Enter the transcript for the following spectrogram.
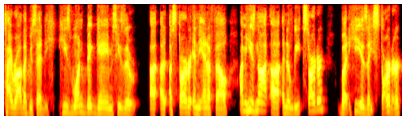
Tyrod, like we said, he's won big games. He's a a, a starter in the NFL. I mean, he's not uh, an elite starter, but he is a starter.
